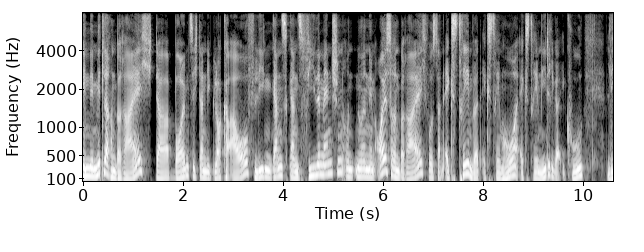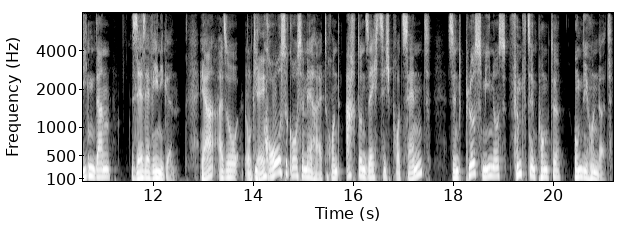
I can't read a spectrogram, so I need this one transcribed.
In dem mittleren Bereich, da bäumt sich dann die Glocke auf, liegen ganz, ganz viele Menschen und nur in dem äußeren Bereich, wo es dann extrem wird, extrem hoher, extrem niedriger IQ, liegen dann sehr, sehr wenige. Ja, also okay. die große, große Mehrheit, rund 68 Prozent, sind plus minus 15 Punkte um die 100.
